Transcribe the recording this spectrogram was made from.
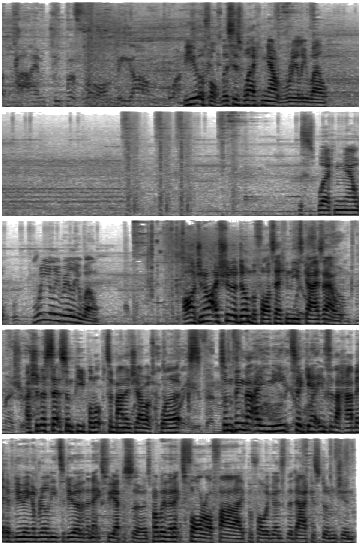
A time to perform beyond one. Beautiful. This is working out really well. This is working out really, really well. Oh, do you know what I should have done before taking these guys out? I should have set some people up to manage our quirks. Something that I need to get into the habit of doing and really need to do over the next few episodes. Probably the next four or five before we go into the Darkest Dungeon.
